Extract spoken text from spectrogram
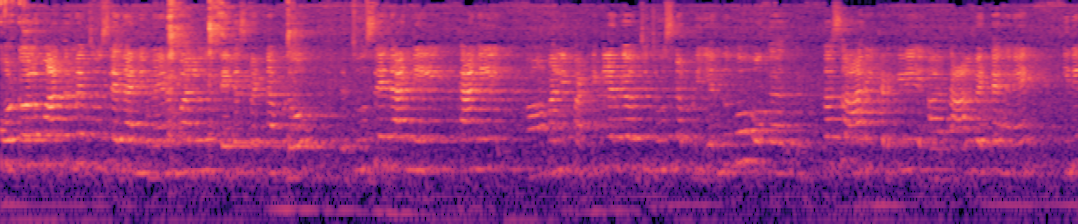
ఫోటోలు మాత్రమే చూసేదాన్ని మేడం వాళ్ళు స్టేటస్ పెట్టినప్పుడు చూసేదాన్ని. కానీ మళ్ళీ పర్టికులర్గా వచ్చి చూసినప్పుడు ఎందుకో ఒక ఒక్కసారి ఇక్కడికి ఆ, కాలు పెట్టగానే ఇది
